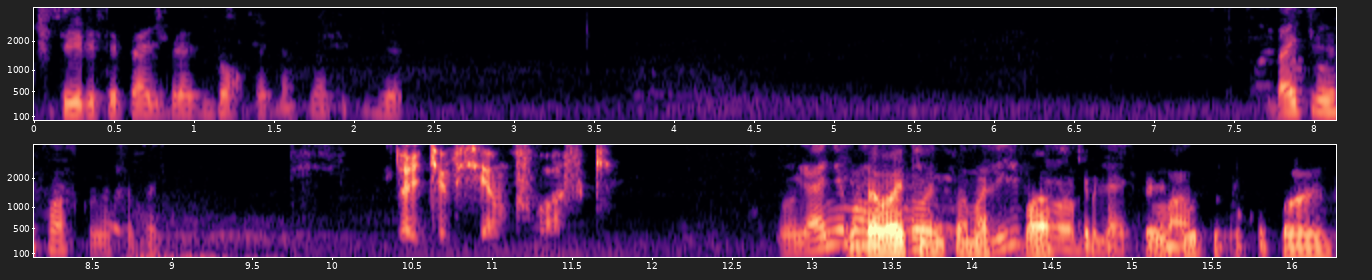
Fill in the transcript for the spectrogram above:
4 Т5, блядь, сдохнуть нахуй, это пиздец. Дайте мне фласку на хп. Дайте всем фласки. Ну я не могу давайте сделать сомалийского, блядь, фласку. покупают.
